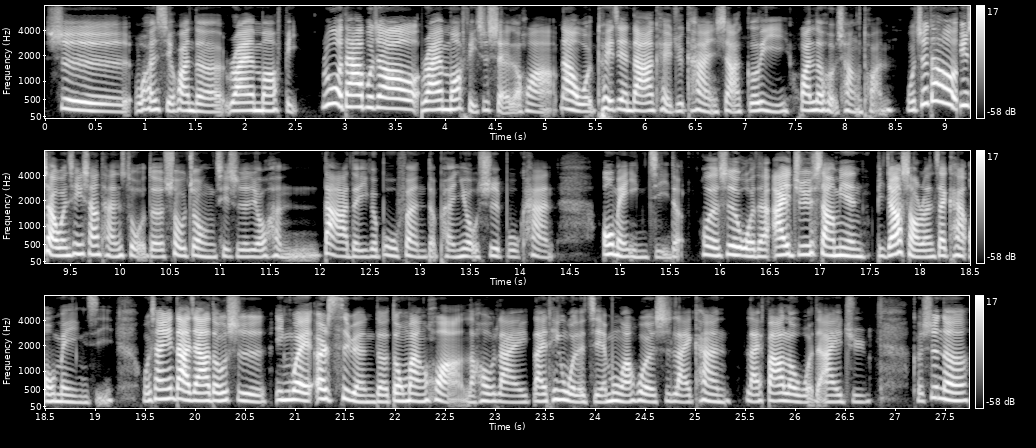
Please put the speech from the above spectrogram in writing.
是我很喜欢的 Ryan Murphy。如果大家不知道 Ryan Murphy 是谁的话，那我推荐大家可以去看一下《格力欢乐合唱团》。我知道玉宅文青商谈所的受众其实有很大的一个部分的朋友是不看欧美影集的，或者是我的 IG 上面比较少人在看欧美影集。我相信大家都是因为二次元的动漫画，然后来来听我的节目啊，或者是来看来 follow 我的 IG。可是呢，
